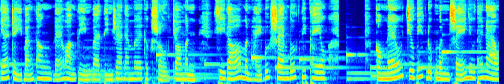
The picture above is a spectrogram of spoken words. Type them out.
giá trị bản thân để hoàn thiện và tìm ra đam mê thực sự cho mình. Khi đó mình hãy bước sang bước tiếp theo còn nếu chưa biết được mình sẽ như thế nào,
